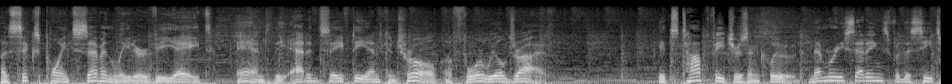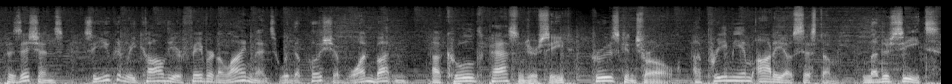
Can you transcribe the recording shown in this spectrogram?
a 6.7-liter V8, and the added safety and control of four-wheel drive. Its top features include memory settings for the seat's positions so you can recall your favorite alignments with the push of one button, a cooled passenger seat, cruise control, a premium audio system, leather seats,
